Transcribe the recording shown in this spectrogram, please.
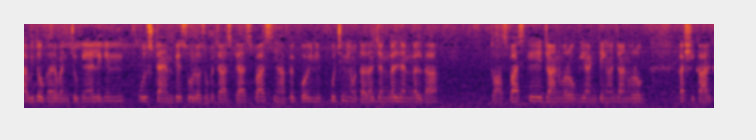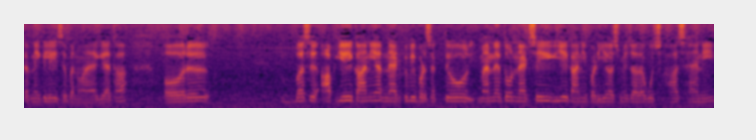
अभी तो घर बन चुके हैं, लेकिन उस टाइम पे 1650 के आसपास यहाँ पे कोई नहीं, कुछ नहीं होता था, जंगल जंगल था। तो आसपास के जानवरों की हंटिंग जानवरों का शिकार करने के लिए इसे बनवाया गया था। और बस आप ये कहानी यार नेट पे भी पढ़ सकते हो। मैंने तो नेट से ही ये कहानी पढ़ी है, उसमें ज़्यादा कुछ खास है नहीं।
